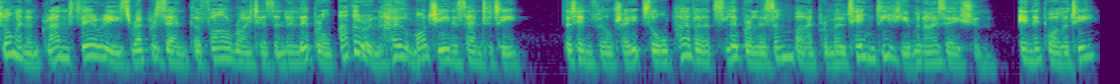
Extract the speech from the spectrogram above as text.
Dominant grand theories represent the far right as an illiberal, other and homogeneous entity that infiltrates or perverts liberalism by promoting dehumanization, inequality,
